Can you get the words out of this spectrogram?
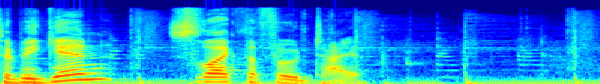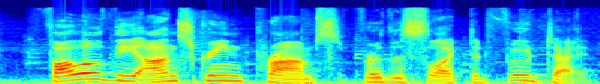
To begin, select the food type. Follow the on-screen prompts for the selected food type.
